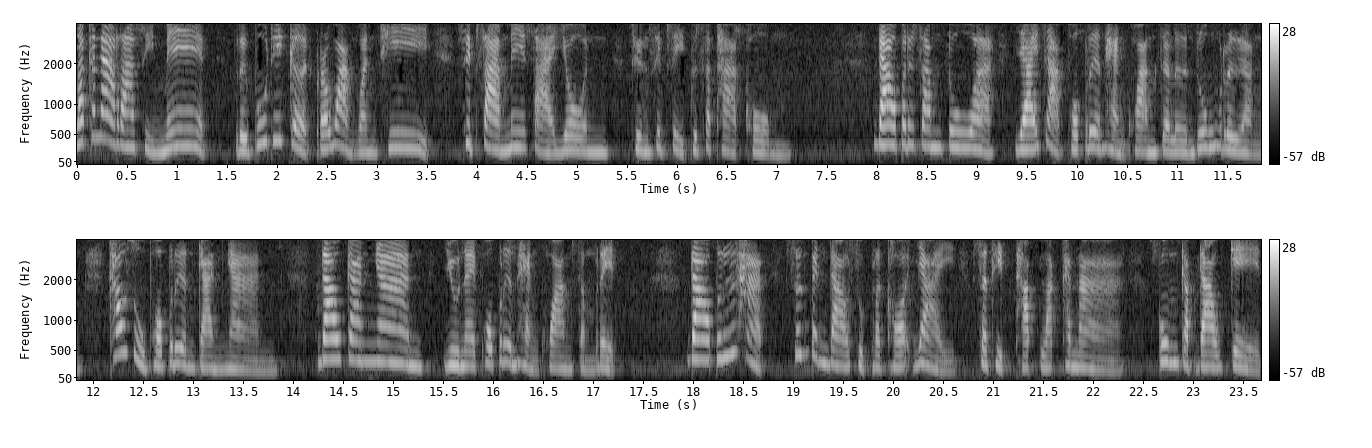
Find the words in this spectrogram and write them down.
ลัคนาราศีเมษหรือผู้ที่เกิดระหว่างวันที่ 13 เมษายน ถึง 14 พฤษภาคม ดาวประจำตัวย้ายจากภพเรือนแห่งความเจริญรุ่งเรือง เข้าสู่ภพเรือนการงาน ดาวการงานอยู่ในภพเรือนแห่งความสำเร็จ ดาวพฤหัสซึ่งเป็นดาวสุภเคราะห์ใหญ่ สถิตทับลัคนากุมกับดาวเกต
